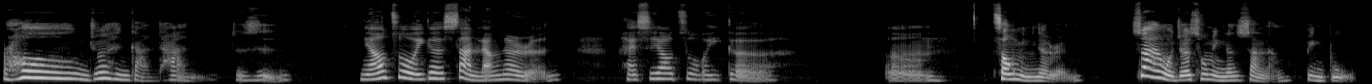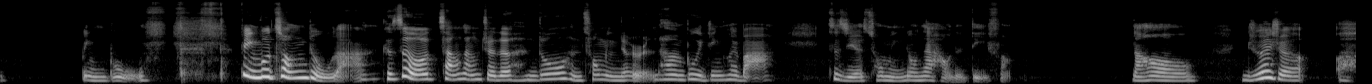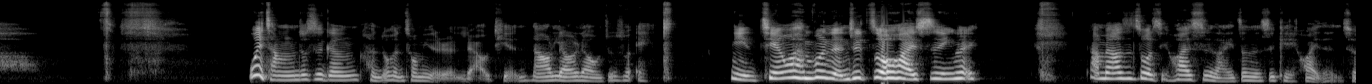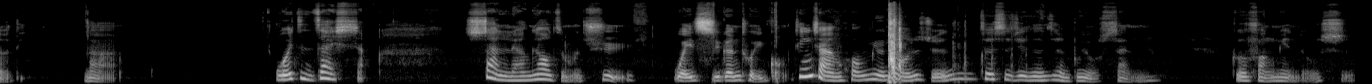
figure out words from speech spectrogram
然后你就会很感叹。就是你要做一个善良的人，还是要做一个嗯聪明的人？虽然我觉得聪明跟善良并不并不 并不冲突啦，可是我常常觉得很多很聪明的人，他们不一定会把自己的聪明用在好的地方，然后你就会觉得啊。我也常常就是跟很多很聪明的人聊天，然后聊一聊，我就说：“哎，你千万不能去做坏事，因为他们要是做起坏事来，真的是可以坏的很彻底。”那我一直在想，善良要怎么去维持跟推广？听起来很荒谬，但我就觉得这世界真的是很不友善，各方面都是。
